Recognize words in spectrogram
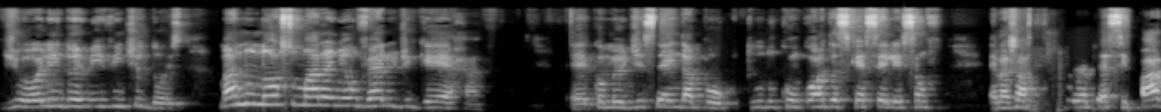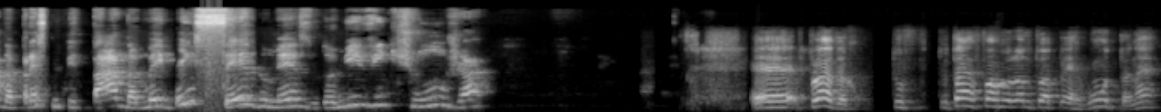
de olho em 2022. Mas no nosso Maranhão velho de guerra, é, como eu disse ainda há pouco, tu não concordas que essa eleição ela já foi antecipada, precipitada, bem, bem cedo mesmo, 2021 já? É, Flávia, tu estava formulando tua pergunta, né?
